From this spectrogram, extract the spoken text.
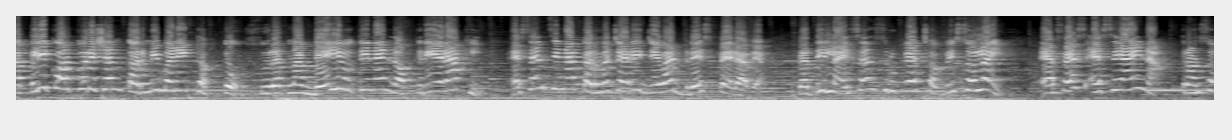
નકલી કોર્પોરેશન કર્મી બની ઠકતો સુરતમાં બે યુવતીને નોકરીએ રાખી એસએનસીના કર્મચારી જેવા ડ્રેસ પહેરાવ્યા. પ્રતિ લાયસન્સ રૂપિયા છવ્વીસો લઈ એફએસએસએઆઈ ના ત્રણસો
